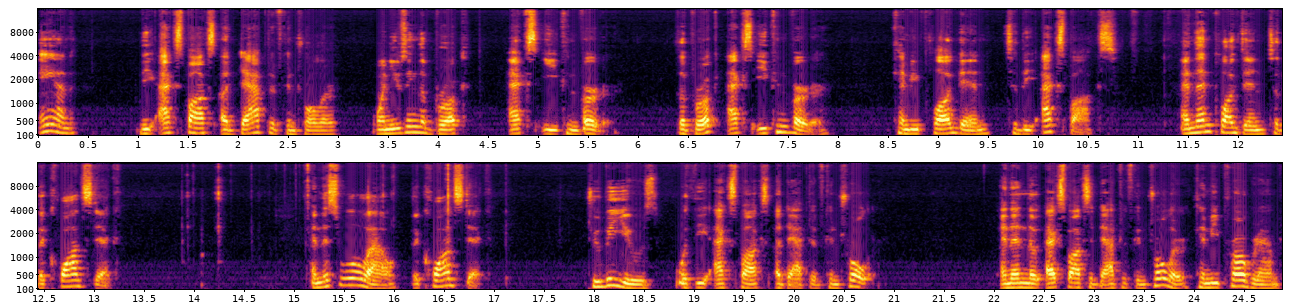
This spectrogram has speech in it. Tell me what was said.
and the Xbox adaptive controller when using the Brook XE converter. The Brook XE converter can be plugged in to the Xbox and then plugged in to the quad stick. And this will allow the quad stick to be used with the Xbox adaptive controller. And then the Xbox adaptive controller can be programmed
